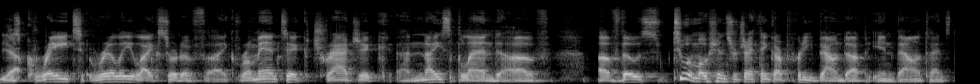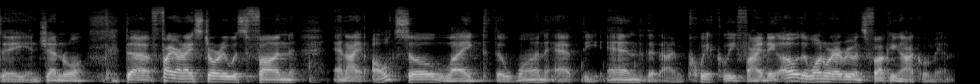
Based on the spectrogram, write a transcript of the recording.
It was Yeah. great, really like sort of like romantic, tragic, a nice blend of of those two emotions, which I think are pretty bound up in Valentine's Day in general. The Fire and Ice story was fun, and I also liked the one at the end that I'm quickly finding. Oh, the one where everyone's fucking Aquaman.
